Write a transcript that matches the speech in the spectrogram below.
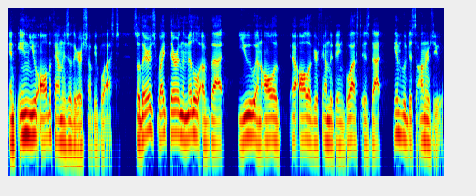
And in you all the families of the earth shall be blessed. So there's right there in the middle of that you and all of all of your family being blessed is that him who dishonors you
